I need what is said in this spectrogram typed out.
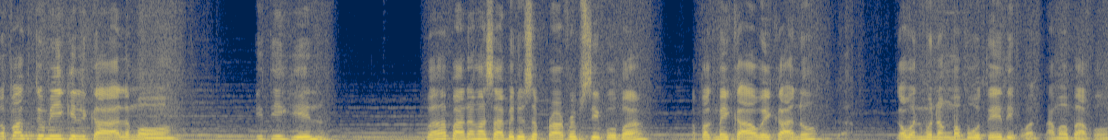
Kapag tumigil ka, alam mo, titigil. Di ba? Parang nga sabi doon sa Proverbs, di po ba? Kapag may kaaway ka, ano, gawan mo ng mabuti. Di tama ba ako?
